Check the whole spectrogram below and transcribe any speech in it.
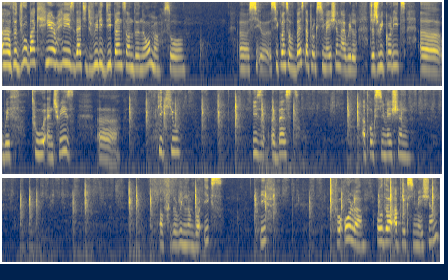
Uh, the drawback here is that it really depends on the norm. So uh, se sequence of best approximation, I will just recall it uh, with two entries. Uh, PQ is a best approximation of the real number x if for all uh, other approximation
